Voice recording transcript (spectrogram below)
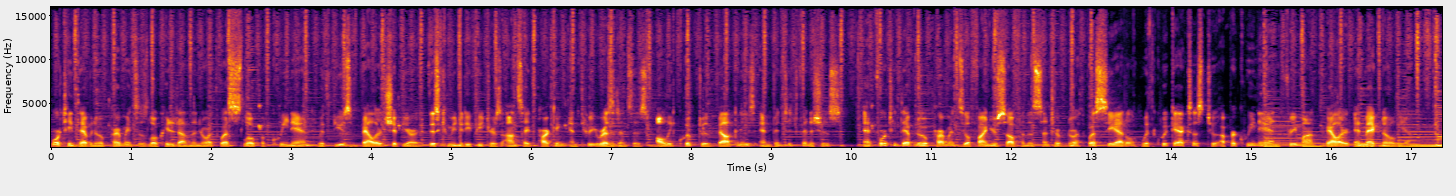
14th Avenue Apartments is located on the northwest slope of Queen Anne with views of Ballard Shipyard. This community features on-site parking and three residences, all equipped with balconies and vintage finishes. At 14th Avenue Apartments, you'll find yourself in the center of northwest Seattle with quick access to Upper Queen Anne, Fremont, Ballard, and Magnolia.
